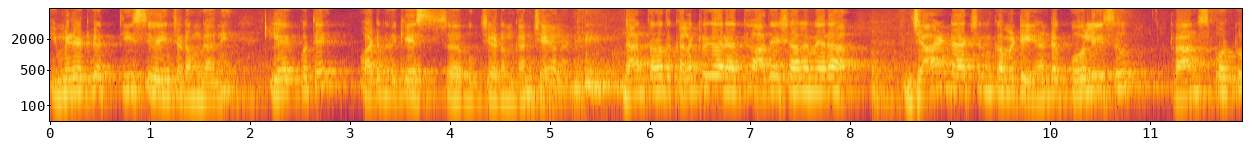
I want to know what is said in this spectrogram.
ఇమ్మీడియట్గా తీసివేయించడం కానీ లేకపోతే వాటి మీద కేసు బుక్ చేయడం కానీ చేయాలండి. దాని తర్వాత కలెక్టర్ గారి ఆదే- ఆదేశాల మేర జాయింట్ యాక్షన్ కమిటీ అంటే police transport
